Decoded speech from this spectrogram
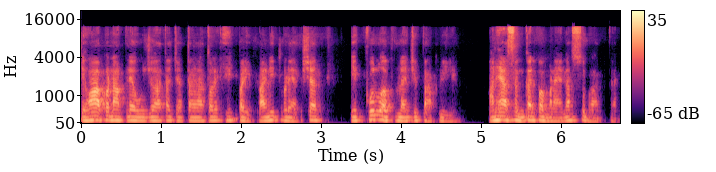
तेव्हा आपण आपल्या उजव्या हाताच्या तळातळ एक पळी पाणी थोडे अक्षर एक फुल व फुलाची पाकळी आणि हा संकल्प म्हणायला सुरुवात करा.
